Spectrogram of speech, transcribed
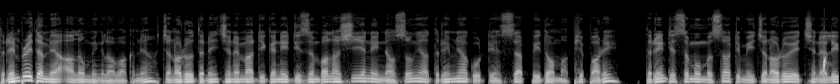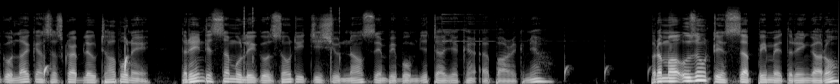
သတင်းပရိသတ်များအားလုံးမင်္ဂလာပါခင်ဗျာကျွန်တော်တို့သတင်း channel မှာဒီကနေ့ဒီဇင်ဘာလ10ရက်နေ့နောက်ဆုံးရသတင်းများကိုတင်ဆက်ပေးတော့မှာဖြစ်ပါတယ်သတင်းတင်ဆက်မှုမစတင်မီကျွန်တော်တို့ရဲ့ channel လေးကို like and subscribe လုပ်ထားဖို့နဲ့သတင်းတင်ဆက်မှုလေးကိုဆုံးထိကြည့်ရှုနားဆင်ပေးဖို့မေတ္တာရက်ခံအပ်ပါရခင်ဗျာပထမဦးဆုံးတင်ဆက်ပေးမယ့်သတင်းကတော့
